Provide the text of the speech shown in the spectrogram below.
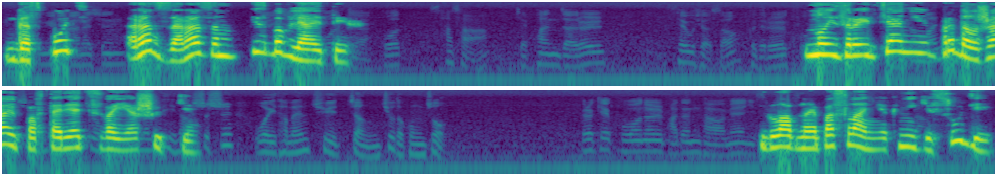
Господь раз за разом избавляет их. Но израильтяне продолжают повторять свои ошибки. Главное послание книги Судей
